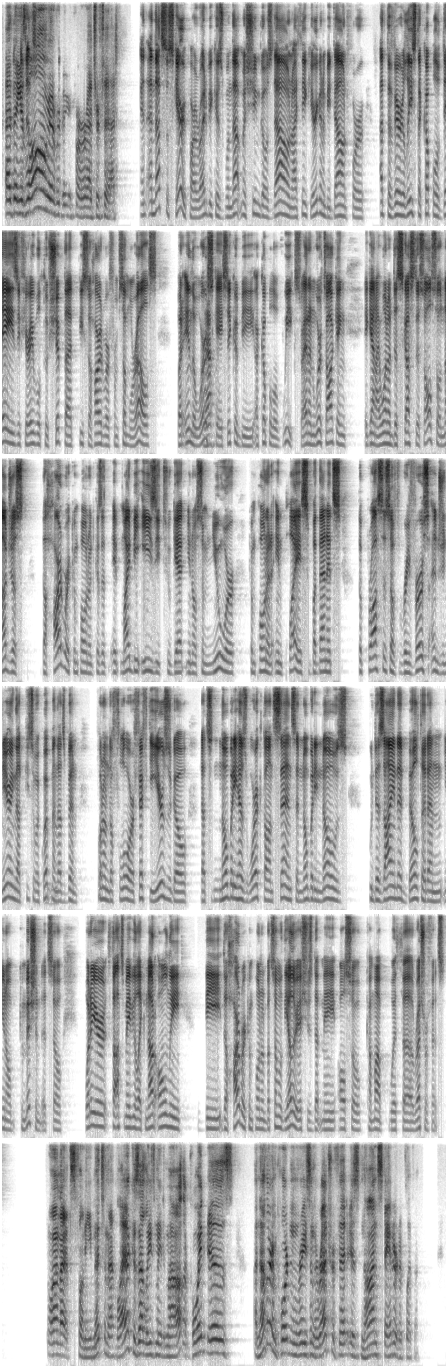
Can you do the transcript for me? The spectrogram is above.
that thing is long overdue for a retrofit. And and that's the scary part, right? Because when that machine goes down, I think you're going to be down for at the very least a couple of days if you're able to ship that piece of hardware from somewhere else. But in the worst yeah. case, it could be a couple of weeks, right? And we're talking again. I want to discuss this also, not just the hardware component, because it, it might be easy to get you know some newer component in place, but then it's the process of reverse engineering that piece of equipment that's been put on the floor 50 years ago that's nobody has worked on since and nobody knows who designed it built it and you know commissioned it. So what are your thoughts maybe like not only the the hardware component but some of the other issues that may also come up with uh, retrofits? Well that's funny you mentioned that vlad because that leads me to my other point is another important reason to retrofit is non-standard equipment.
